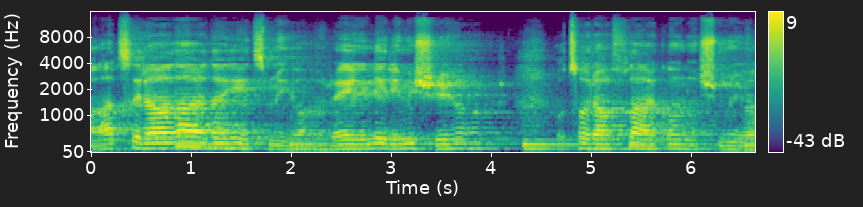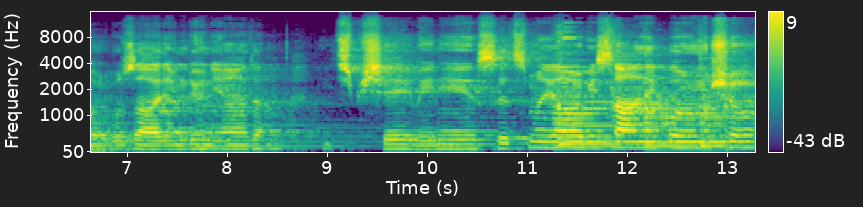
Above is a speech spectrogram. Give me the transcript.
Hatıralar da yetmiyor, ellerim üşüyor. Fotoğraflar konuşmuyor bu zalim dünyada Hiçbir şey beni ısıtmıyor. Bir sahne kurmuşum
